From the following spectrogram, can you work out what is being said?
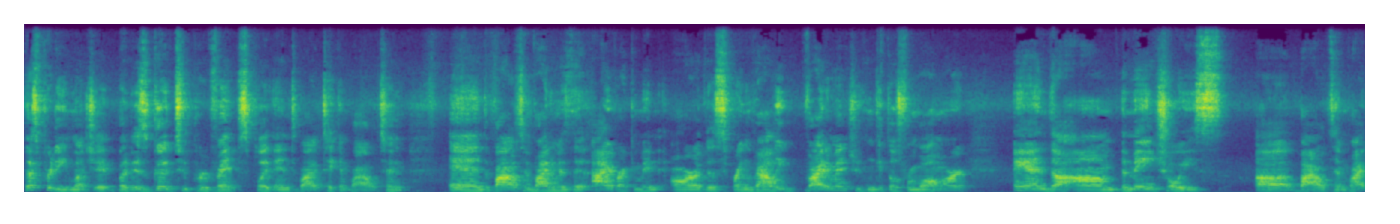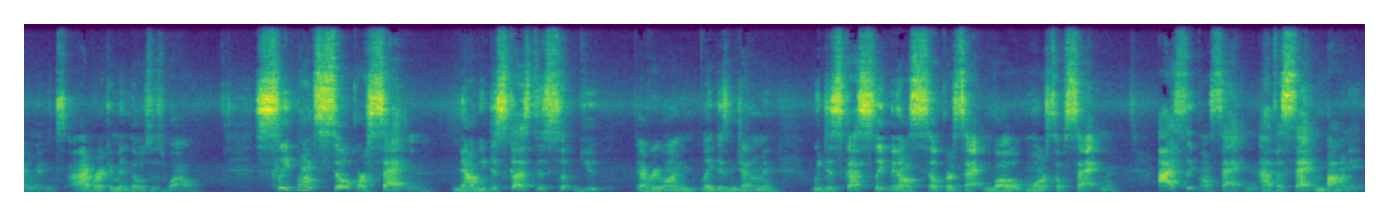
That's pretty much it. But it's good to prevent split ends by taking biotin. And the biotin vitamins that I recommend are the Spring Valley vitamins. You can get those from Walmart and the um the main choice uh biotin vitamins. I recommend those as well. Sleep on silk or satin. Now we discussed this you everyone ladies and gentlemen. We discussed sleeping on silk or satin. Well more so satin. I sleep on satin. I have a satin bonnet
